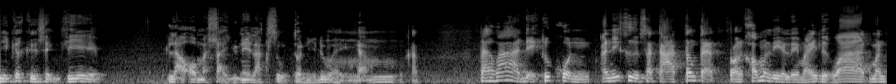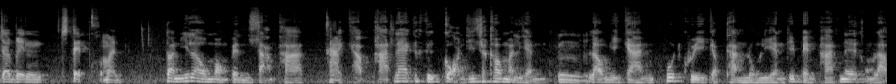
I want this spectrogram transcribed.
นี่ก็คือสิ่งที่ เราเอามาใส่อยู่ในหลักสูตรตัวนี้ด้วยครับอืมครับแปลว่าเด็กทุกคนอันนี้คือสตาร์ตตั้งแต่ตอนเขามาเรียนเลยไหมหรือว่ามันจะเป็นสเต็ปของมัน ตอนนี้เรามองเป็น3พาร์ทครับนะครับพาร์ทแรกก็คือก่อนที่จะเข้ามาเรียนอืมเรามีการพูดคุยกับทางโรงเรียนที่เป็นพาร์ทเนอร์ของเรา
